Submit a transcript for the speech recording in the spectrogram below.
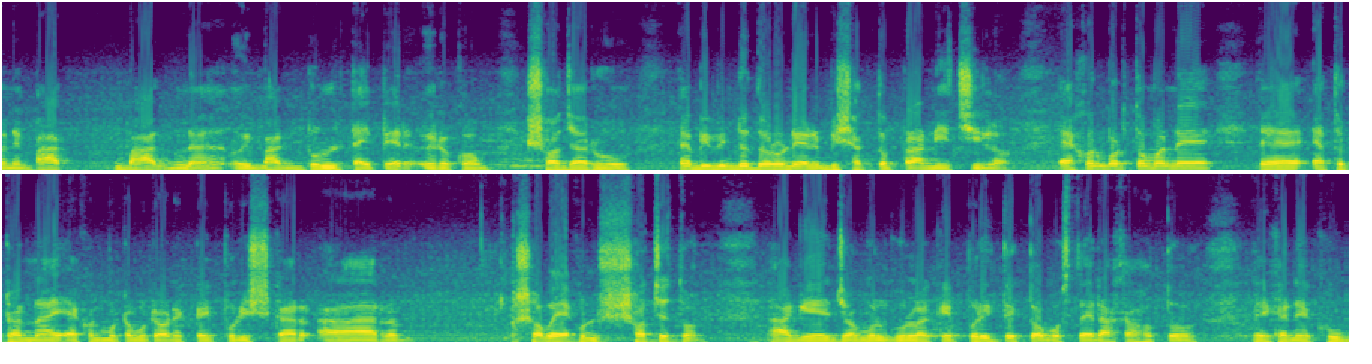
মানে বাঘ বাঘ না, ওই বাঘডুল টাইপের ওইরকম সজারু বিভিন্ন ধরনের বিষাক্ত প্রাণী ছিল। এখন বর্তমানে এতটা নাই, এখন মোটামুটি অনেকটাই পরিষ্কার, আর সবাই এখন সচেতন। আগে জঙ্গলগুলোকে পরিত্যক্ত অবস্থায় রাখা হতো। এখানে খুব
